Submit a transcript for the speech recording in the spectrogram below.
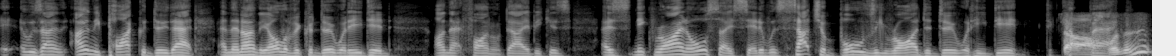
it, it was only, only Pike could do that, and then only Oliver could do what he did on that final day because, as Nick Ryan also said, it was such a ballsy ride to do what he did to cut oh, back. wasn't it?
